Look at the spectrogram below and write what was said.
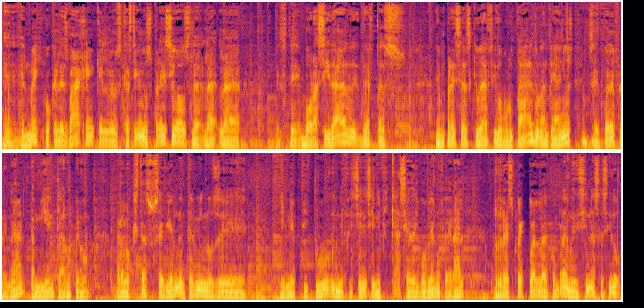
eh, en México, que les bajen, que los castiguen los precios, la, la, la, este, voracidad de, de estas empresas que hubiera sido brutal durante años, se puede frenar también, claro, pero, pero lo que está sucediendo en términos de ineptitud, ineficiencia, ineficacia del gobierno federal respecto a la compra de medicinas ha sido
